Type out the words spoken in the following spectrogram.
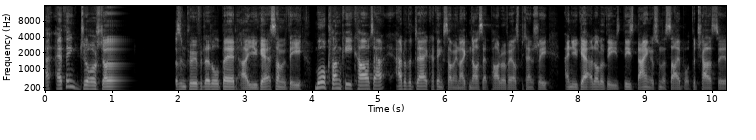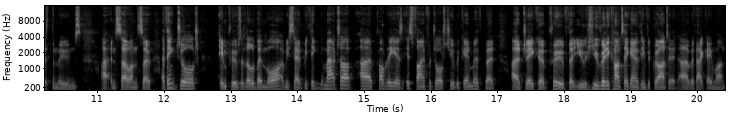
I, think George does improve a little bit. Uh, you get some of the more clunky cards out, out of the deck. I think something like Narset Powder Veils potentially, and you get a lot of these these bangers from the sideboard, the Chalices, the Moons, uh, and so on. So I think George improves a little bit more. And we said we think the matchup uh, probably is, is fine for George to begin with, but uh, Jacob proved that you you really can't take anything for granted uh, with that game on.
